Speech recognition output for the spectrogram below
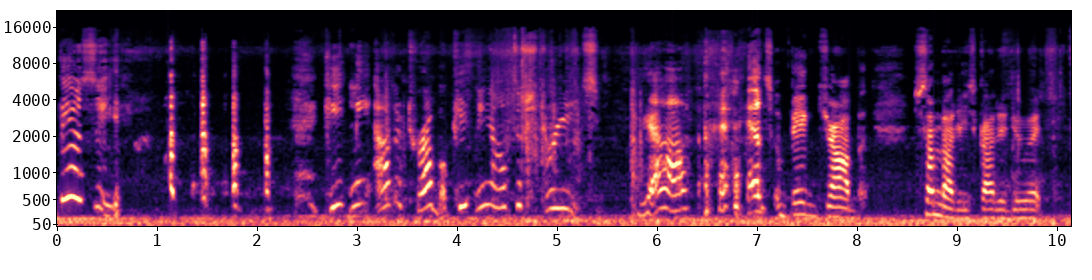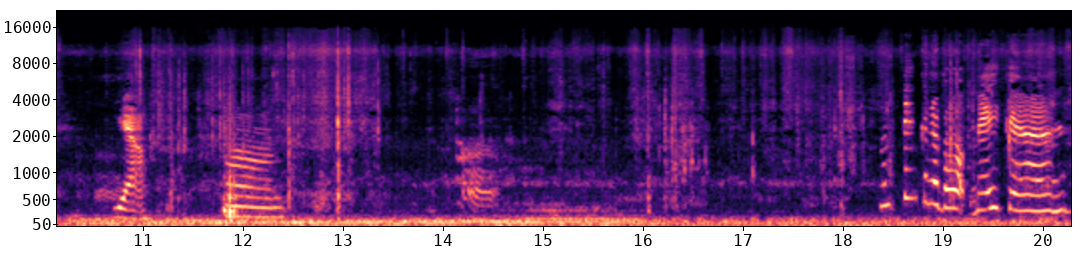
busy. Keep me out of trouble. Keep me off the streets. Yeah, that's a big job, but somebody's got to do it. Yeah. Um, I'm thinking about making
